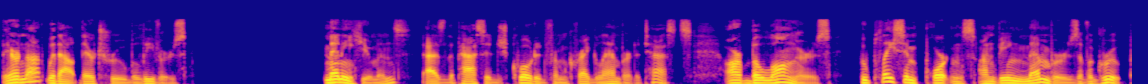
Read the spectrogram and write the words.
they are not without their true believers. Many humans, as the passage quoted from Craig Lambert attests, are belongers who place importance on being members of a group.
